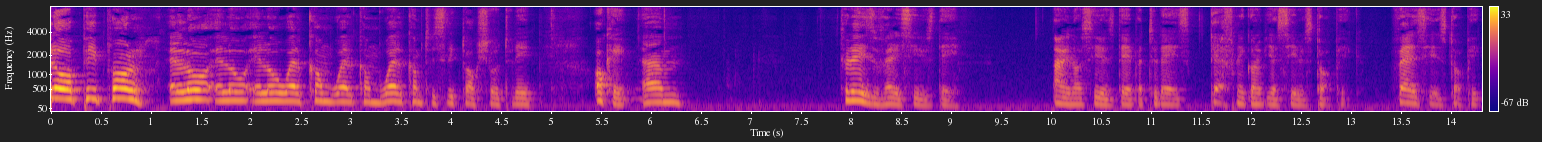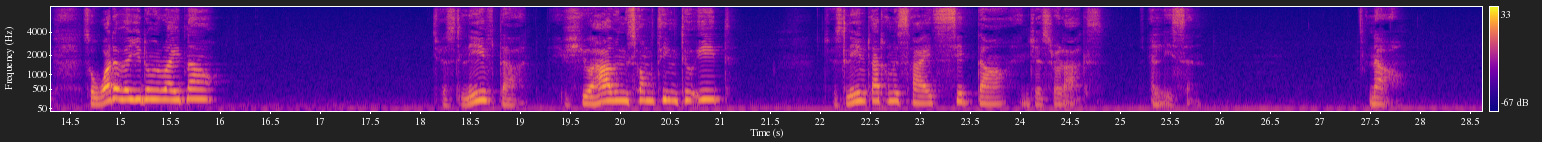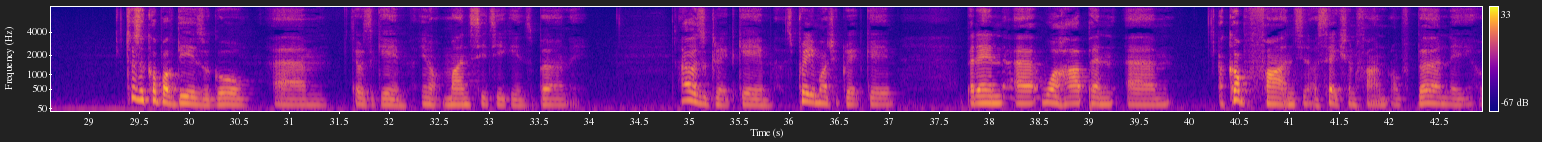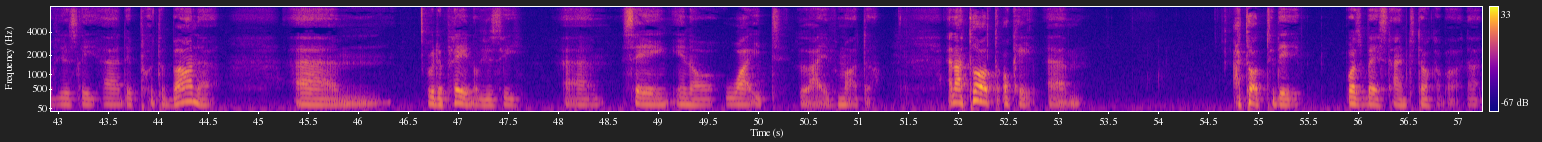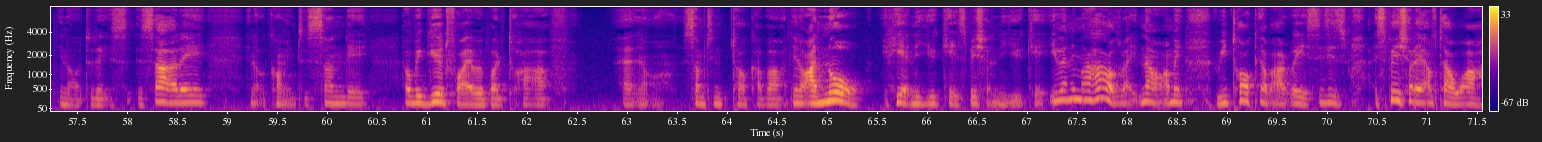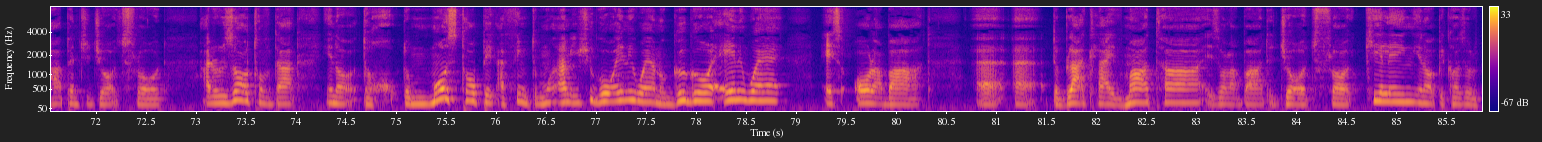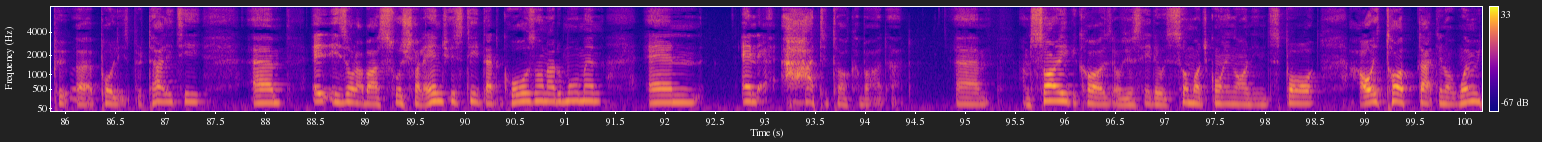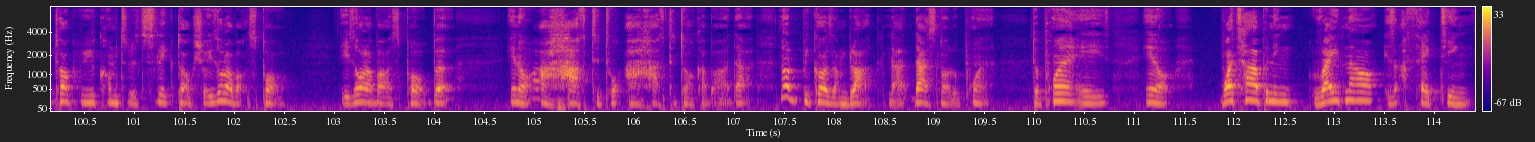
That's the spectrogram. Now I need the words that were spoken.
Hello, people. Hello, hello, hello. Welcome, welcome, welcome to Slick Talk Show today. Okay, um, today is a very serious day. I mean, not serious day, but today is definitely going to be a serious topic. Very serious topic. So, whatever you're doing right now, just leave that. If you're having something to eat, just leave that on the side, sit down, and just relax and listen. Now, just a couple of days ago, um, there was a game, you know, Man City against Burnley. That was a great game. It was pretty much a great game. But then uh, what happened, um, a couple of fans, you know, section fan of Burnley, obviously, uh, they put a banner um, with a plane, obviously, um, saying, you know, white live matter. And I thought, okay, um, I thought today was best time to talk about that. You know, today is Saturday, you know, coming to Sunday. It'll be good for everybody to have, uh, you know, something to talk about. You know, I know here in the UK, especially in the UK, even in my house right now. I mean, we talking about race. It is especially after what happened to George Floyd. As a result of that, you know, the the most topic I think, the most, I mean, if you go anywhere on Google, anywhere, it's all about uh, uh, the Black Lives Matter is all about the George Floyd killing, you know, because of uh, police brutality. Um, it is all about social injustice that goes on at the moment, and and I had to talk about that. Um, I'm sorry because obviously there was so much going on in sport. I always thought that you know when we talk, you come to the Slick Talk Show, it's all about sport. It's all about sport, but you know I have to talk. I have to talk about that, not because I'm black. That that's not the point the point is, you know, what's happening right now is affecting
